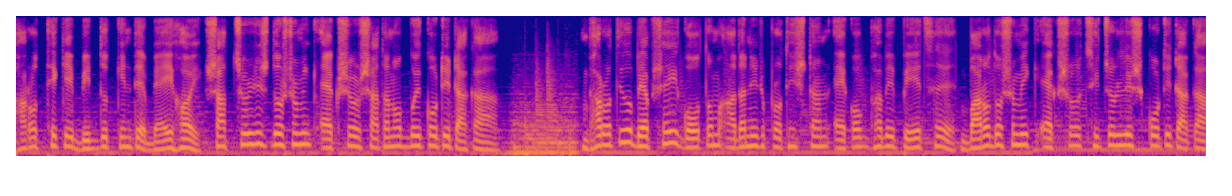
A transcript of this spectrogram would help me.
ভারত থেকে বিদ্যুৎ কিনতে ব্যয় হয় সাতচল্লিশ দশমিক একশো সাতানব্বই কোটি টাকা। ভারতীয় ব্যবসায়ী গৌতম আদানির প্রতিষ্ঠান এককভাবে পেয়েছে বারো দশমিক একশো ছিচল্লিশ কোটি টাকা।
